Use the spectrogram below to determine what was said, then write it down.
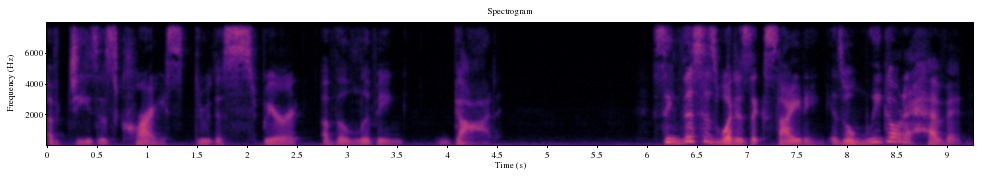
of Jesus Christ through the Spirit of the living God. See, this is what is exciting is when we go to heaven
